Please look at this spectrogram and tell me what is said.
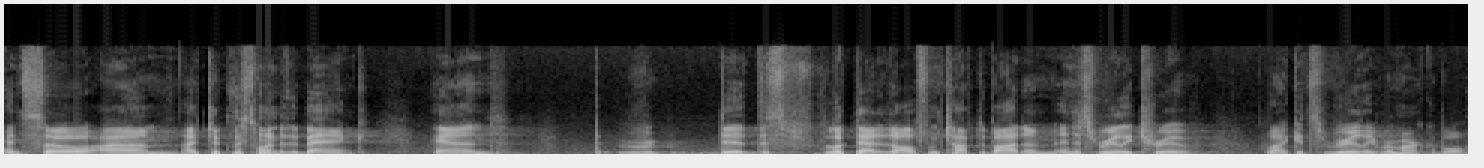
And so um, I took this one to the bank and did this, looked at it all from top to bottom, and it's really true. Like, it's really remarkable.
